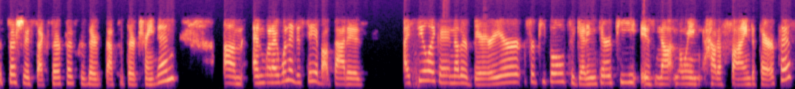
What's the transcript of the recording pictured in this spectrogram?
especially a sex therapist, because that's what they're trained in. Um, and what I wanted to say about that is I feel like another barrier for people to getting therapy is not knowing how to find a therapist.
